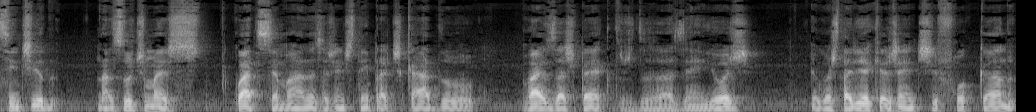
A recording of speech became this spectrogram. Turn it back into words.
sentido, nas últimas quatro semanas a gente tem praticado vários aspectos do zazen. E hoje eu gostaria que a gente, focando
